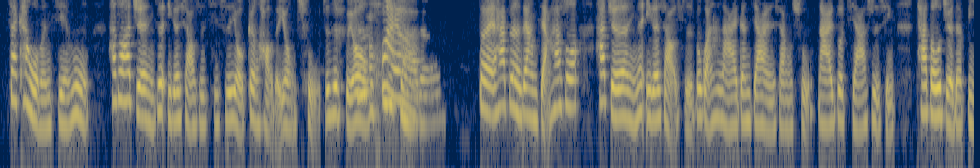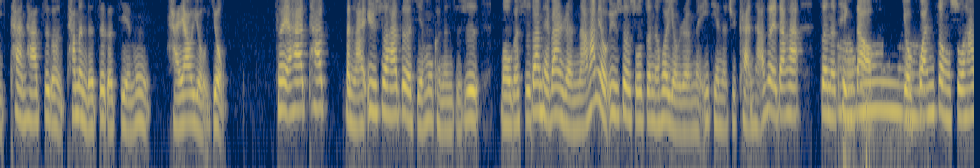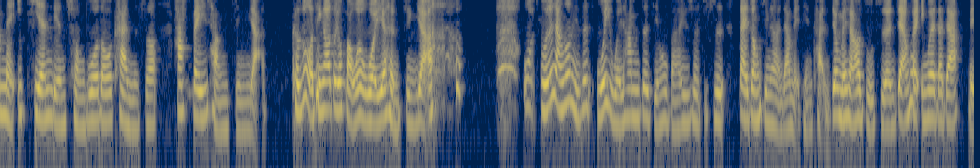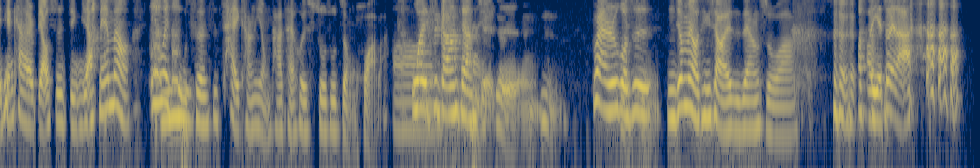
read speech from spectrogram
在看我们节目。他说：“他觉得你这一个小时其实有更好的用处，就是不用坏啊。对，他真的这样讲。他说他觉得你那一个小时，不管是拿来跟家人相处，拿来做其他事情，他都觉得比看他这个他们的这个节目还要有用。所以他他本来预设他这个节目可能只是某个时段陪伴人呐、啊，他没有预设说真的会有人每一天的去看他。所以当他。”真的听到有观众说他每一天连重播都看的时候，他非常惊讶。可是我听到这个访问，我也很惊讶。我我就想说，你这我以为他们这节目本来预设只是带状性让人家每天看，就没想到主持人竟然会因为大家每天看而表示惊讶。没有没 有，因为主持人是蔡康永，他才会说出这种话吧？哦，我也是刚刚这样觉得。是嗯，不然如果是，是你就没有听小孩子这样说啊。哦，也对啦，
